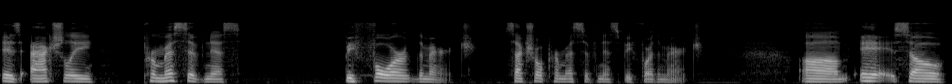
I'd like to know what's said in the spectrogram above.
is actually permissiveness before the marriage sexual permissiveness before the marriage. Um, it, so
